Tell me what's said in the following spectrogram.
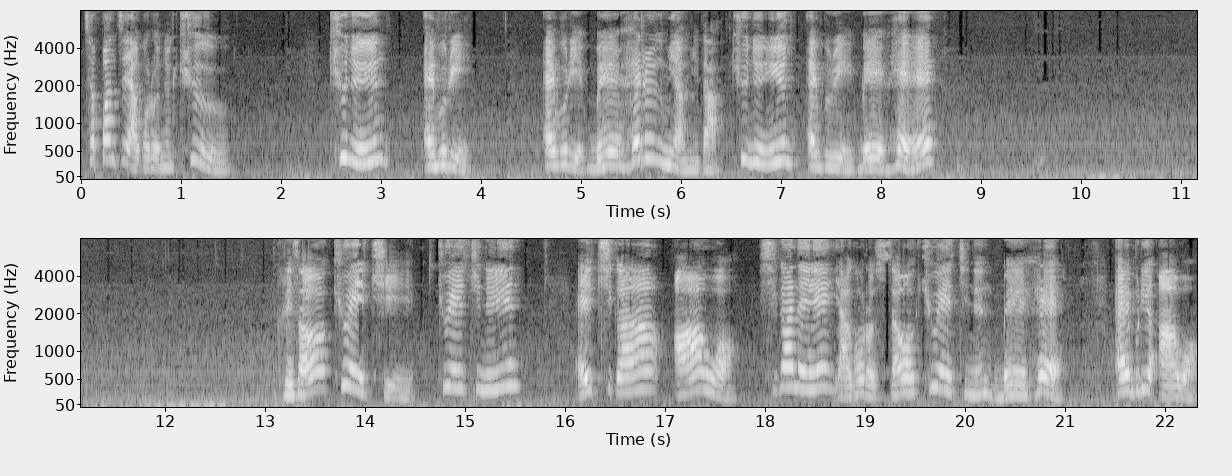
첫 번째 약어로는 Q. Q는 every, every 매회를 의미합니다. Q는 every 매회. 그래서 QH, QH는 H가 hour, 시간의 약어로서 QH는 매해, every hour,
